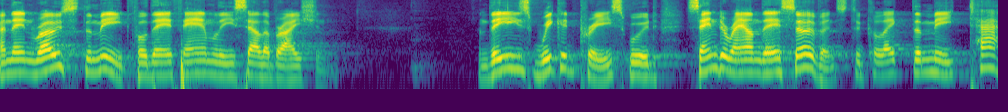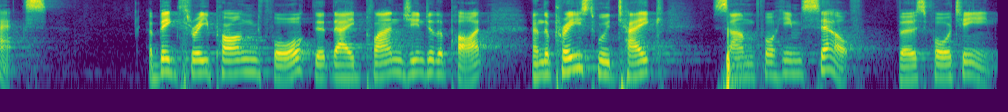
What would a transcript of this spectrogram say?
and then roast the meat for their family celebration. And these wicked priests would send around their servants to collect the meat tax. A big three pronged fork that they'd plunge into the pot, and the priest would take some for himself verse 14.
